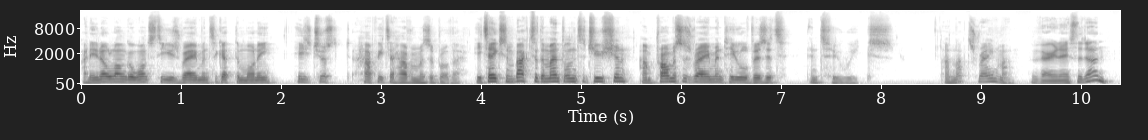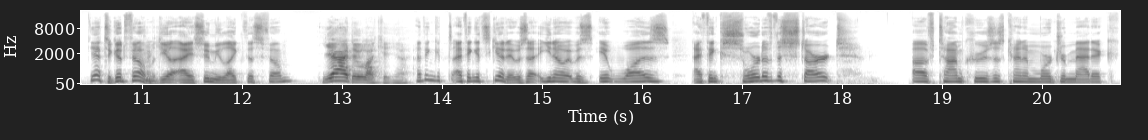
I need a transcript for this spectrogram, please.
and he no longer wants to use Raymond to get the money. He's just happy to have him as a brother. He takes him back to the mental institution and promises Raymond he will visit in two weeks. And that's Rain Man. Very nicely done. Yeah, it's a good film. Do you, I assume you like this film? Yeah, I do like it. Yeah. I think it's I think it's good. It was a you know it was it was I think sort of the start of Tom Cruise's kind of more dramatic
